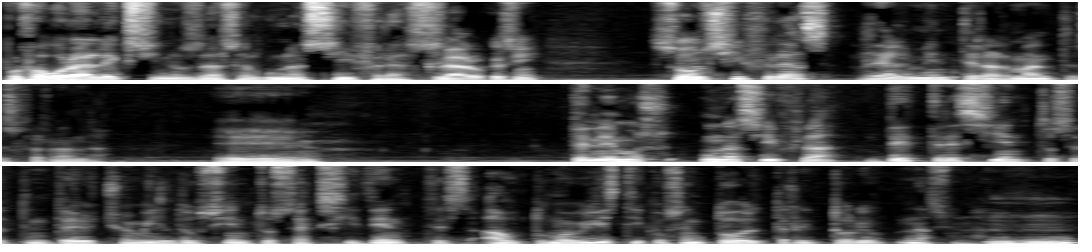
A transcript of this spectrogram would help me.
Por favor, Alex, si nos das algunas cifras. Claro que sí. Son cifras realmente alarmantes, Fernanda. Eh, tenemos una cifra de 378.200 accidentes automovilísticos en todo el territorio nacional.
